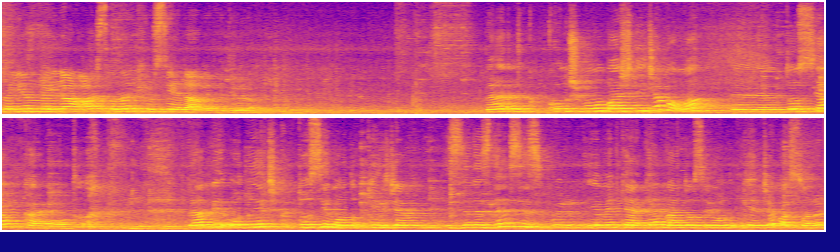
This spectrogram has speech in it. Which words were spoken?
Sayın Leyla Arslan'ı kürsüye davet ediyorum. Ben konuşmama başlayacağım ama e, dosyam kayboldu. ben bir odaya çıkıp dosyamı alıp geleceğim izninizle. Siz buyurun yemek yerken ben dosyamı alıp geleceğim. Az sonra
